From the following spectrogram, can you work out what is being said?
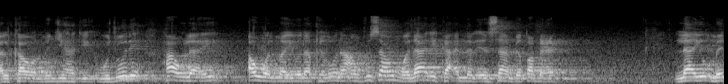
الكون من جهة وجوده هؤلاء أول ما يناقضون أنفسهم وذلك أن الإنسان بطبعه لا يؤمن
